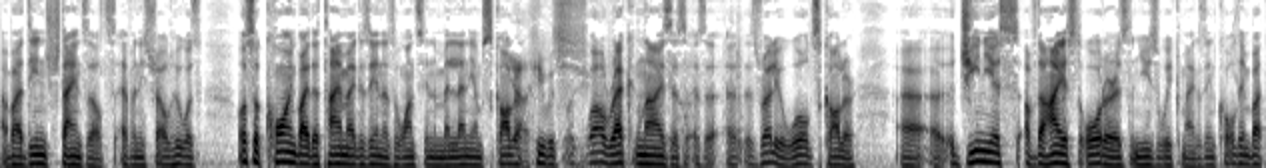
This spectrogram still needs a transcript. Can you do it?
Rabbi Adin Steinsaltz, Even Israel, who was also coined by the Time magazine as a once in a millennium scholar. Yeah, he was- well recognized as, as, a, as really a world scholar. Uh, a genius of the highest order, as the Newsweek magazine called him. But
